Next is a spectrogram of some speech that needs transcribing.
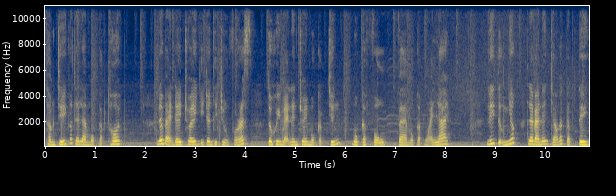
thậm chí có thể là một cặp thôi. Nếu bạn day trade chỉ trên thị trường forex, tôi khuyên bạn nên trade một cặp chính, một cặp phụ và một cặp ngoại lai. Lý tưởng nhất là bạn nên chọn các cặp tiền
